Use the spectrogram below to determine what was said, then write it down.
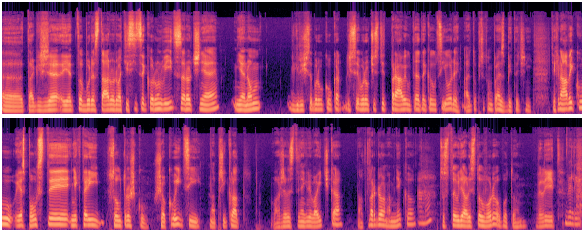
eh, takže je to bude stát o 2000 korun víc ročně, jenom když se budou koukat, když se budou čistit právě u té tekoucí vody. A je to přitom úplně zbytečný. Těch návyků je spousty, některý jsou trošku šokující. Například vařili jste někdy vajíčka na tvrdo, na měko? Ano. Co jste udělali s tou vodou potom? Vylít. Vylít.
